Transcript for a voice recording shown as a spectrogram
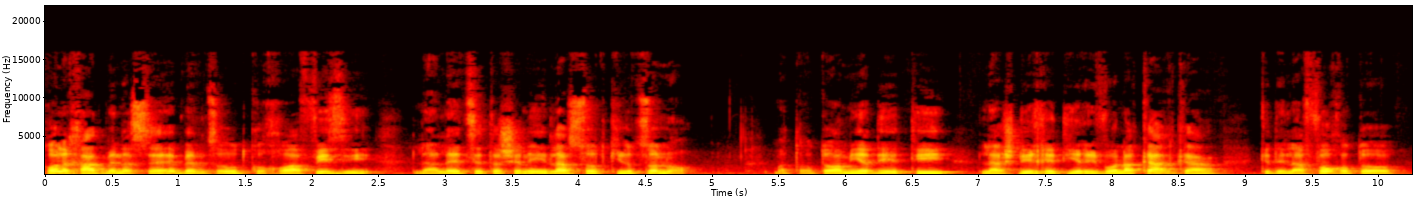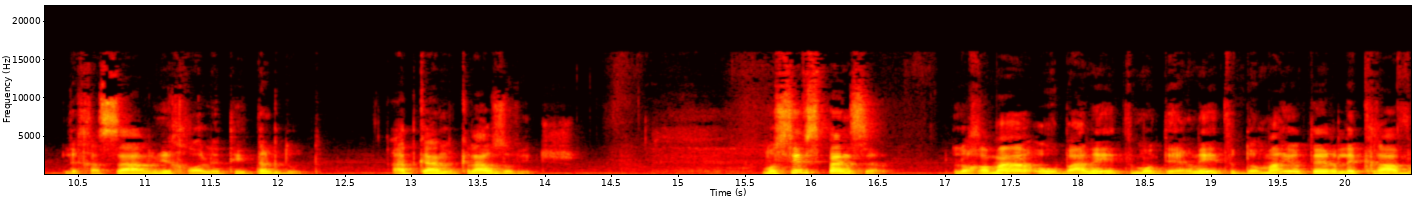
כל אחד מנסה באמצעות כוחו הפיזי לאלץ את השני לעשות כרצונו. מטרתו המיידית היא להשליך את יריבו לקרקע כדי להפוך אותו לחסר יכולת התנגדות. עד כאן קלאוזוביץ'. מוסיף ספנסר, לוחמה אורבנית מודרנית דומה יותר לקרב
